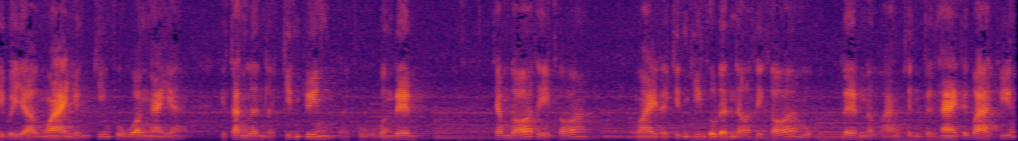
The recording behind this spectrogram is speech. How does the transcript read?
Thì bây giờ ngoài những chuyến phục vụ ban ngày á, thì tăng lên là 9 chuyến phục vụ ban đêm. Trong đó thì có, ngoài là 9 chuyến cố định đó, thì có một đêm nó khoảng chừng từ 2 tới 3 chuyến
